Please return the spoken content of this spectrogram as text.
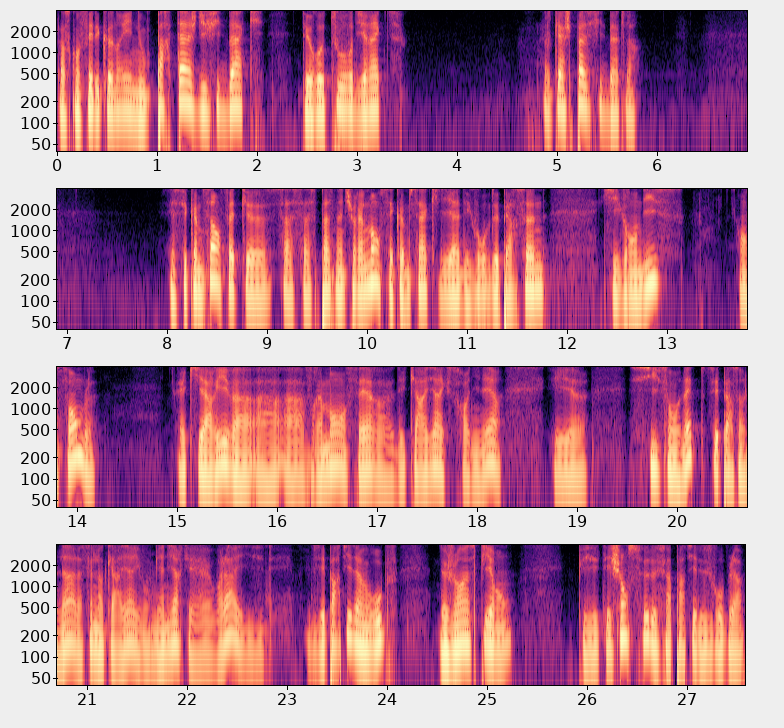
lorsqu'on fait des conneries, nous partagent du feedback, des retours directs. Elle cache pas le feedback là. Et c'est comme ça en fait que ça, ça se passe naturellement. C'est comme ça qu'il y a des groupes de personnes qui grandissent ensemble et qui arrivent à, vraiment faire euh, des carrières extraordinaires. Et euh, s'ils sont honnêtes, toutes ces personnes-là, à la fin de leur carrière, ils vont bien dire que voilà, ils, étaient, ils faisaient partie d'un groupe de gens inspirants, puis ils étaient chanceux de faire partie de ce groupe-là.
